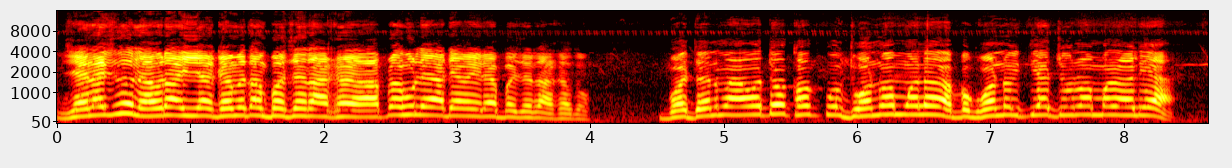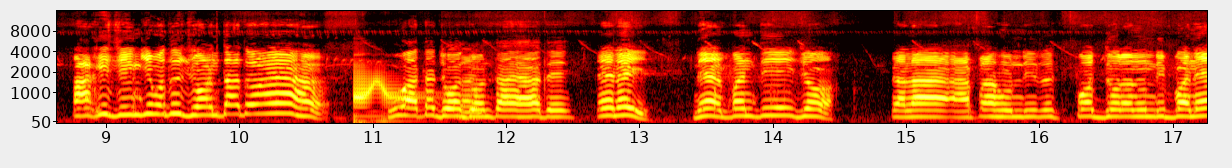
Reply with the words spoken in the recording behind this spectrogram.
જેના જીધું નવરા અહીંયા ગમે તમે ભજન રાખે. આપણે શું લેવા દેવા એના ભજન રાખે તો? ભજનમાં આવો તો ખક જોનવા મળે ભગવાનનો ઇતિહાસ જોનવા મળે અલ્યા આખી જિંદગી બધું જોનતા તો આયા હું. આ જોન જોનતા આયા તે એ નહીં નાનપણથી જો પેલા આપણા હુંડી તો પોત ધોરણ હુંડી બને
